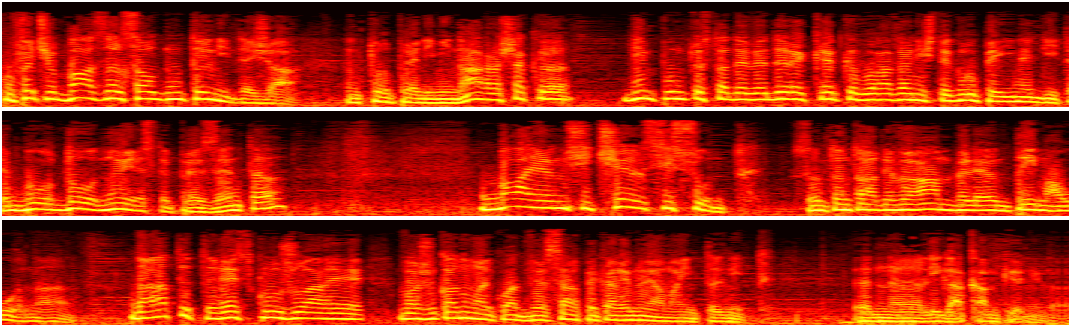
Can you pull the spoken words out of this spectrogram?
Cu FC Basel s-au întâlnit deja în tur preliminar, așa că din punctul ăsta de vedere, cred că vor avea niște grupe inedite. Bordeaux nu este prezentă, Bayern și Chelsea sunt. Sunt într-adevăr ambele în prima urnă. Dar atât, rest Clujul are, va juca numai cu adversari pe care nu i-a mai întâlnit în uh, Liga Campionilor.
